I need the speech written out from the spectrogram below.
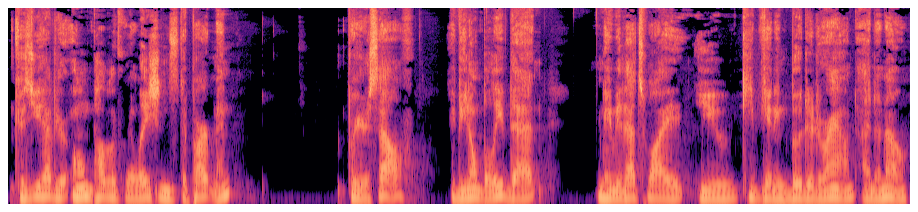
because you have your own public relations department for yourself. If you don't believe that, maybe that's why you keep getting booted around. I don't know.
